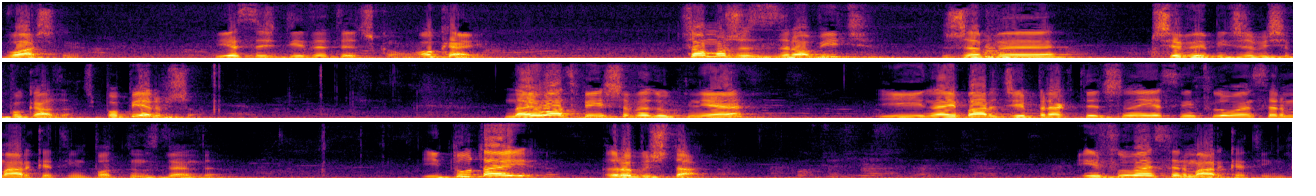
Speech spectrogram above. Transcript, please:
Właśnie. Jesteś dietetyczką. Ok. Co możesz zrobić, żeby się wybić, żeby się pokazać? Po pierwsze, najłatwiejsze według mnie i najbardziej praktyczny jest influencer marketing pod tym względem. I tutaj robisz tak. Influencer marketing,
